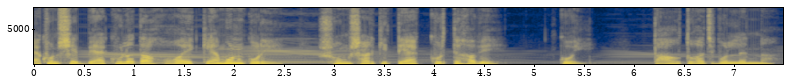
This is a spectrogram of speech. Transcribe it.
এখন সে ব্যাকুলতা হয় কেমন করে? সংসার কি ত্যাগ করতে হবে? কই? তাও তো আজ বললেন না।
